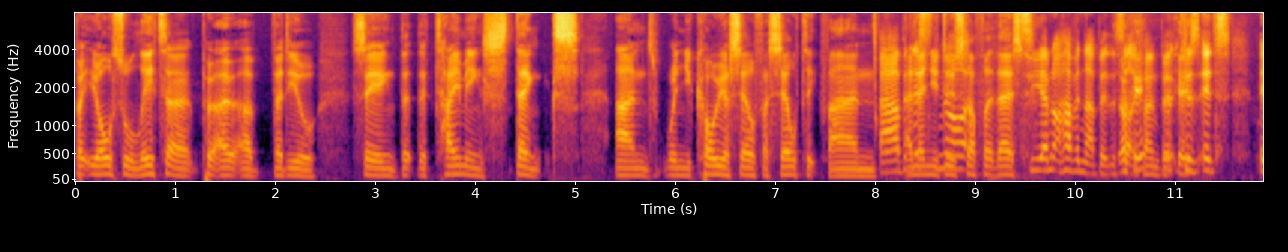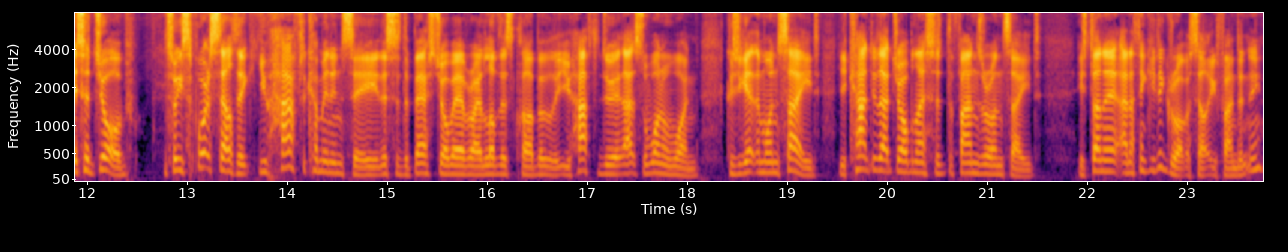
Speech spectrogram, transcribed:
but he also later put out a video saying that the timing stinks and when you call yourself a Celtic fan ah, and then you do stuff like this. See, I'm not having that bit, the Celtic okay, fan bit, okay. because it's it's a job. So he supports Celtic. You have to come in and say this is the best job ever. I love this club. You have to do it. That's the one on one because you get them on side. You can't do that job unless the fans are on side. He's done it, and I think he did grow up a Celtic fan, didn't he?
